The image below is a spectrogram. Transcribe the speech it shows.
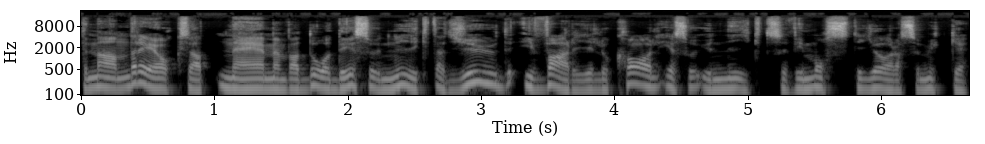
Den andra är också att nej, men vadå, det är så unikt att ljud i varje lokal är så unikt så vi måste göra så mycket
